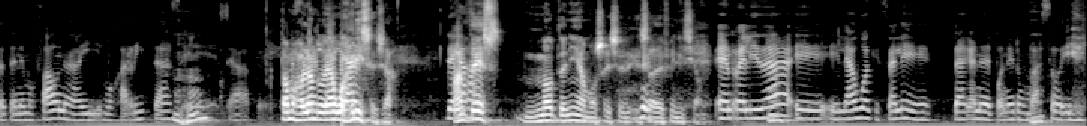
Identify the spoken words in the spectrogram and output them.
ya tenemos fauna, hay mojarritas. Eh, o sea, Estamos la hablando de aguas grises ya. las- Antes no teníamos ese- esa definición. En realidad, eh, el agua que sale es- da ganas de poner un vaso y,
